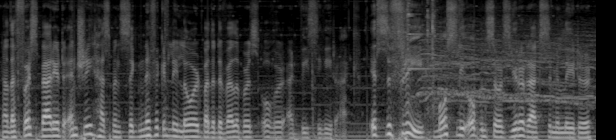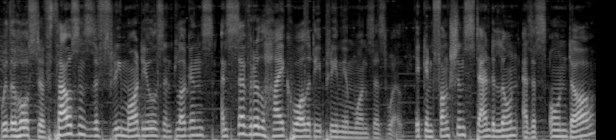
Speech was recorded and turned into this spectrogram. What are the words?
Now the first barrier to entry has been significantly lowered by the developers over at VCV Rack. It's a free, mostly open source Eurorack simulator with a host of thousands of free modules and plugins and several high quality premium ones as well. It can function standalone as its own DAW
